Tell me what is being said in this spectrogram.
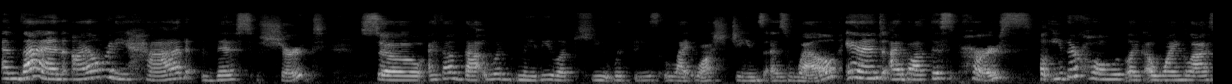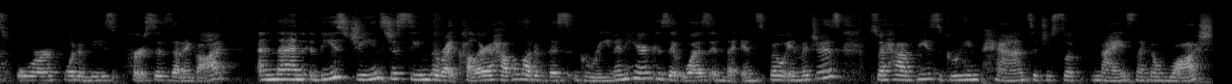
And then I already had this shirt. So I thought that would maybe look cute with these light wash jeans as well. And I bought this purse. I'll either hold like a wine glass or one of these purses that I got. And then these jeans just seem the right color. I have a lot of this green in here because it was in the inspo images. So I have these green pants. It just looked nice, like a wash.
